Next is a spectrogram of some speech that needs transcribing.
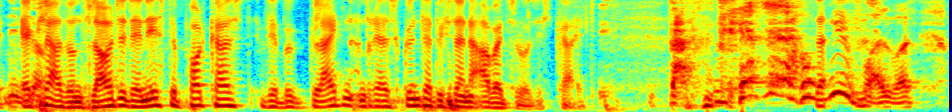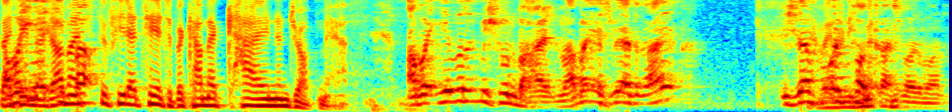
Ja ich an. klar, sonst lautet der nächste Podcast, wir begleiten Andreas Günther durch seine Arbeitslosigkeit. Das wäre auf jeden Fall was. Aber Seitdem er ihr, damals zu viel erzählte, bekam er keinen Job mehr. aber ihr würdet mich schon behalten. Aber SWR 3? Ich darf bei euch Podcast mehr- heute machen.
